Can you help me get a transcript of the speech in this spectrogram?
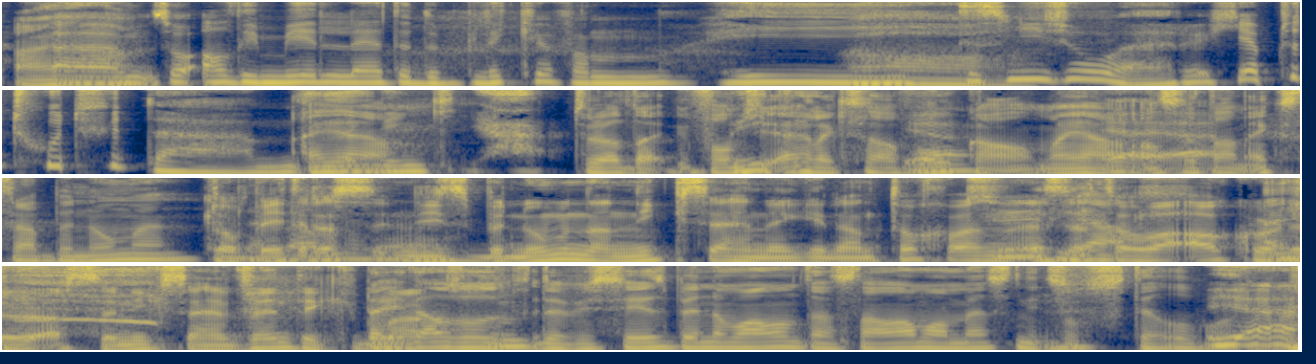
Ah, ja. Ehm, zo al die medelijdende blikken van, hey, Oh. het is niet zo erg, je hebt het goed gedaan. Ah, ja. Dan denk Terwijl dat vond je eigenlijk ik, zelf ja. ook al. Maar ja, Ja, als ze het dan extra benoemen. Toch beter als ze wel, ja. iets benoemen dan niks zeggen, denk je dan toch? Want is dat Ja. toch wat awkwarder als ze niks zeggen, vind ik. Dat je Maar- dan zo de wc's binnenwandelt en staan allemaal mensen die zo stil worden.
